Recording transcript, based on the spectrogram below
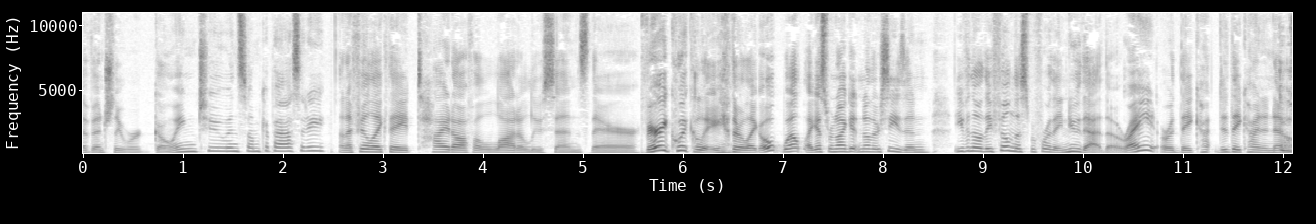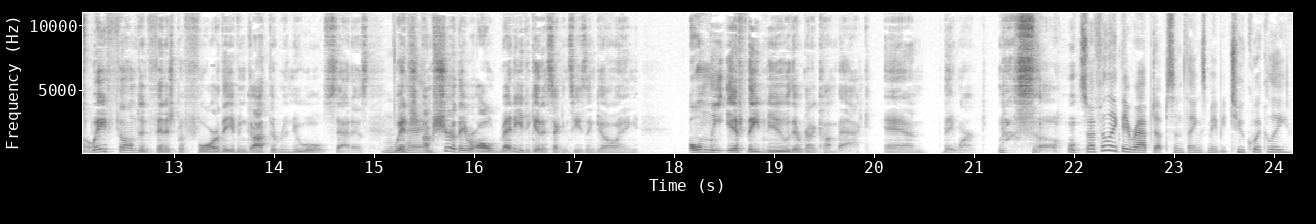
eventually we're going to in some capacity. And I feel like they tied off a lot of loose ends there very quickly. They're like, "Oh, well, I guess we're not getting another season." Even though they filmed this before they knew that though, right? Or they did they kind of know? It was way filmed and finished before they even got the renewal status, which I'm sure they were all ready to get a second season going, only if they knew they were going to come back, and they weren't. so So I feel like they wrapped up some things maybe too quickly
